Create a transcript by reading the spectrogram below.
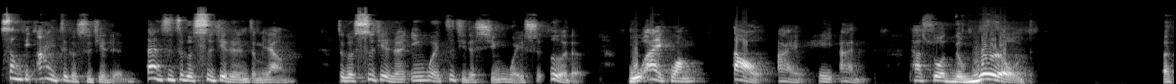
上帝爱这个世界的人，但是这个世界的人怎么样？这个世界人因为自己的行为是恶的，不爱光，倒爱黑暗。他说：‘The world of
